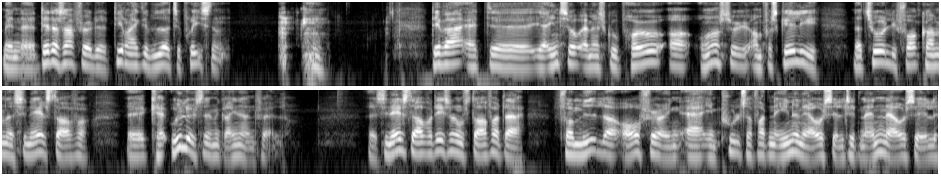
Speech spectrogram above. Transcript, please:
Men øh, det, der så førte direkte videre til prisen, det var, at øh, jeg indså, at man skulle prøve at undersøge, om forskellige naturligt forekommende signalstoffer øh, kan udløse migræneanfald. Øh, signalstoffer, det er sådan nogle stoffer, der formidler overføring af impulser fra den ene nervecelle til den anden nervecelle,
